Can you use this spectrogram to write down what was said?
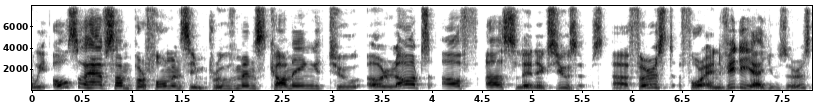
we also have some performance improvements coming to a lot of us Linux users. Uh, first, for NVIDIA users,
